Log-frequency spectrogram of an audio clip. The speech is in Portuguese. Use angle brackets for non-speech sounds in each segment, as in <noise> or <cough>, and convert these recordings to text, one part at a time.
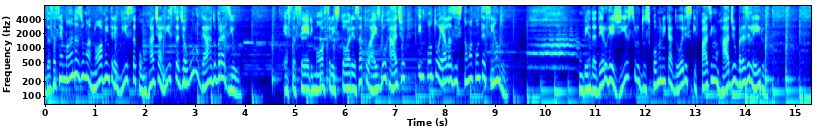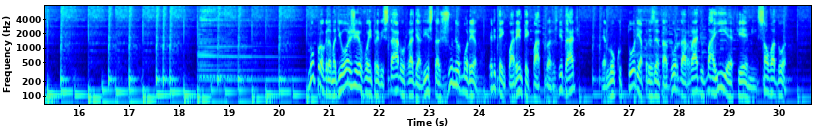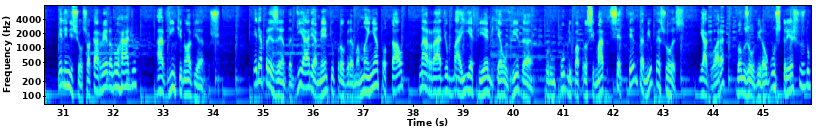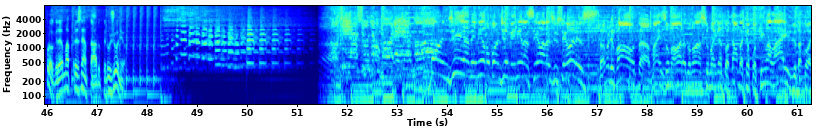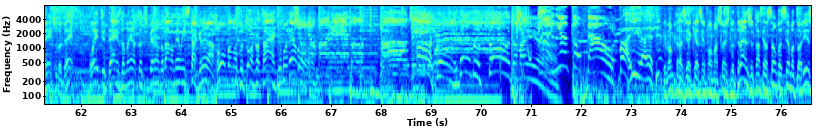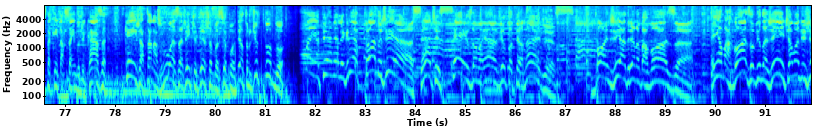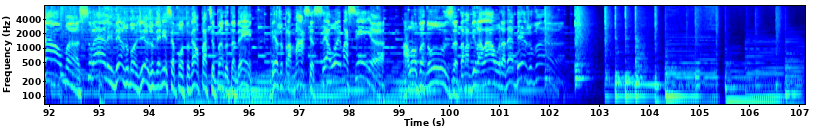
Todas as semanas, uma nova entrevista com um radialista de algum lugar do Brasil. Esta série mostra histórias atuais do rádio enquanto elas estão acontecendo. Um verdadeiro registro dos comunicadores que fazem o rádio brasileiro. No programa de hoje, eu vou entrevistar o radialista Júnior Moreno. Ele tem 44 anos de idade, é locutor e apresentador da Rádio Bahia FM, em Salvador. Ele iniciou sua carreira no rádio há 29 anos. Ele apresenta diariamente o programa Manhã Total na Rádio Bahia FM, que é ouvida por um público aproximado de 70 mil pessoas. E agora vamos ouvir alguns trechos do programa apresentado pelo Júnior. Bom dia, meninas, senhoras e senhores. Estamos de volta. Mais uma hora do nosso Manhã Total. Daqui a pouquinho a live da Corrente do Bem. 8 e 10 da manhã. Tô te esperando lá no meu Instagram, arroba locutor JR Moreno. Moreno, bom dia. Acordando toda manhã. Manhã Total. Bahia FM. E vamos trazer aqui as informações do trânsito. Atenção, você motorista, quem tá saindo de casa, quem já tá nas ruas, a gente deixa você por dentro de tudo. Manhã FM Alegria todo dia, 7 e 6 da manhã, Vitor Fernandes. Bom dia, Adriana Barbosa. Em Amargosa, ouvindo a gente, alô Djalma, Suelen, beijo, bom dia, Juvenícia Portugal participando também. Beijo pra Márcia Céu, oi Marcinha. Alô Vanusa, tá na Vila Laura, né? Beijo, Van.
